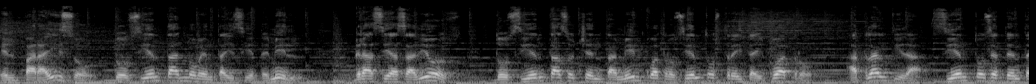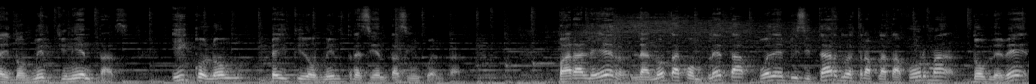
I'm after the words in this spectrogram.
El Paraíso, 297.000, Gracias a Dios, 280.434, Atlántida, 172.500 y Colón, 22.350. Para leer la nota completa puedes visitar nuestra plataforma www.proceso.hl.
